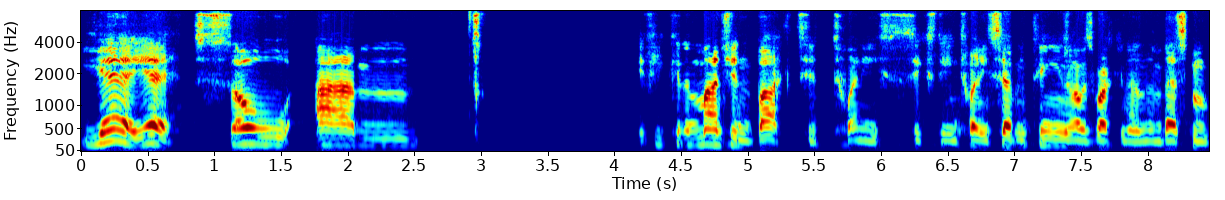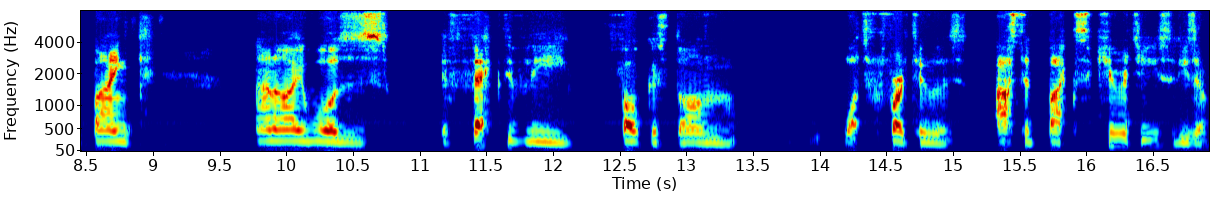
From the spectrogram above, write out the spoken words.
Yeah, yeah. So, um, if you can imagine back to 2016, 2017, I was working at an investment bank, and I was effectively focused on what's referred to as asset backed securities. So these are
